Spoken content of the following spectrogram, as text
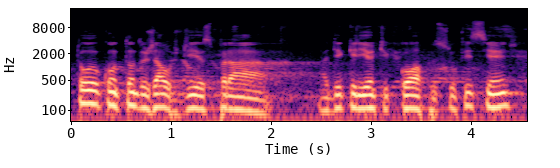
estou contando já os dias para adquirir anticorpos suficientes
